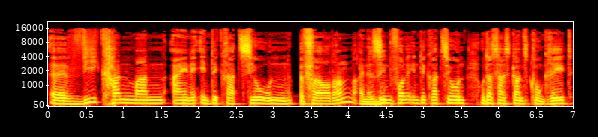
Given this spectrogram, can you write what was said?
äh, wie kann man eine Integration befördern, eine sinnvolle Integration? Und das heißt ganz konkret,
